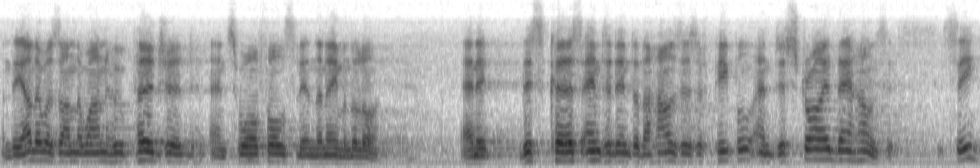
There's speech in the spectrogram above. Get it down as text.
and the other was on the one who perjured and swore falsely in the name of the Lord. And it, this curse entered into the houses of people and destroyed their houses. You see?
